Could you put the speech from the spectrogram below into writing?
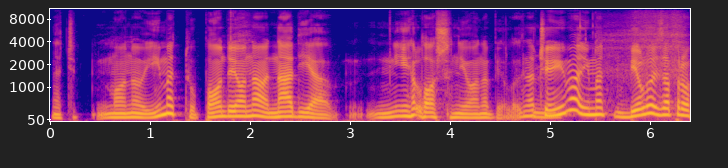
Znači, ono, ima tu, pa onda je ona, Nadija, nije loša ni ona bila. Znači, Mm. ima, ima, bilo je zapravo,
